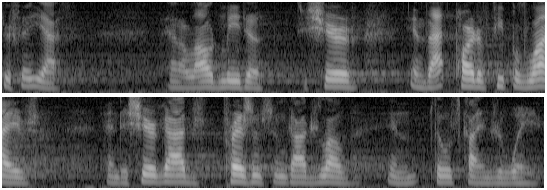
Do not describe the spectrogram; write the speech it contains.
to say yes and allowed me to, to share in that part of people's lives and to share God's presence and God's love in those kinds of ways.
